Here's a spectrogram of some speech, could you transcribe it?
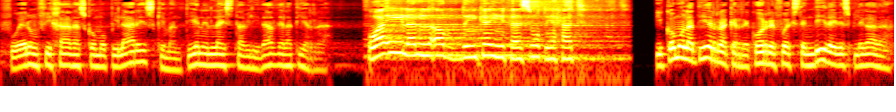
fueron fijadas como pilares que mantienen la estabilidad de la tierra. Y cómo la tierra que recorre fue extendida y desplegada,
